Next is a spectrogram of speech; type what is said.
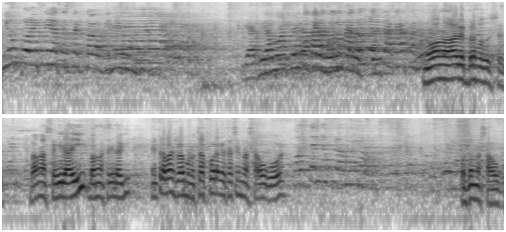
Ni un policía se ha acercado aquí, ni uno. Y aquí vamos a seguir en no No van a dar el brazo de ser. Van a seguir ahí, van a seguir aquí. Entra, Pancho, vámonos, está afuera que está haciendo asahuco, ¿eh? Está haciendo asahuco.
